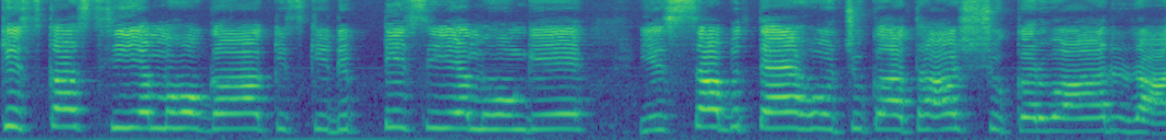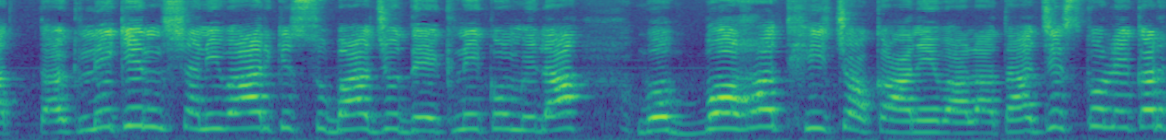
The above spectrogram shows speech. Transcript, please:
किसका सीएम होगा, किसकी डिप्टी सीएम होंगे ये सब तय हो चुका था शुक्रवार रात तक। लेकिन शनिवार की सुबह जो देखने को मिला, वो बहुत ही चौंकाने वाला था, जिसको लेकर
